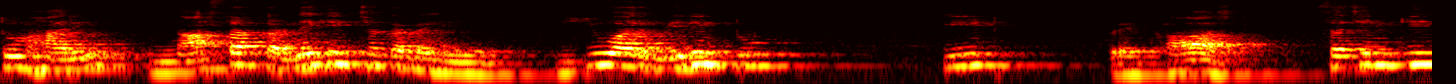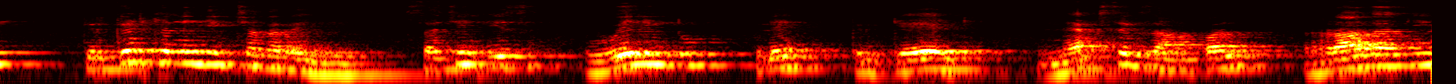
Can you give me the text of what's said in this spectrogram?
तुम्हारी नाश्ता करने की इच्छा कर रही है। You are willing to eat breakfast Sachin की क्रिकेट खेलने की इच्छा कर रही है। Sachin is willing to play cricket next example Radha की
